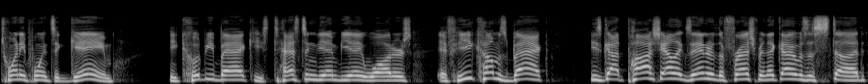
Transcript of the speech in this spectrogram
20 points a game. He could be back. He's testing the NBA waters. If he comes back, he's got Posh Alexander, the freshman. That guy was a stud.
